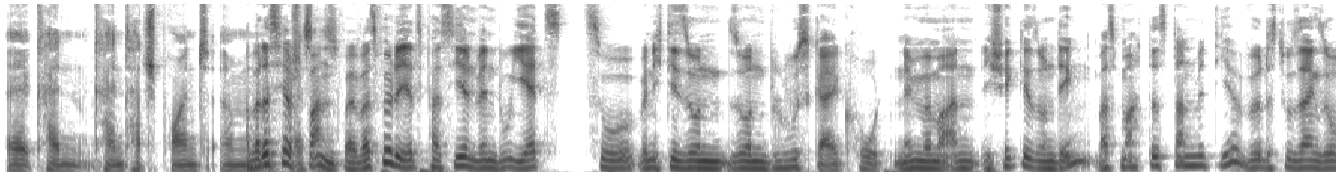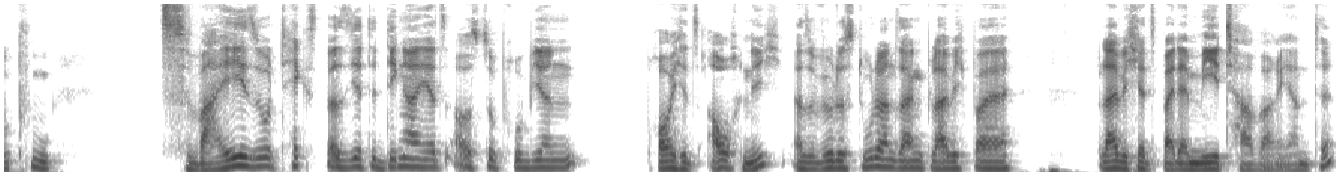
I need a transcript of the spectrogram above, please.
äh, kein, kein Touchpoint. Ähm, Aber das ist ja spannend, nicht. weil was würde jetzt passieren, wenn du jetzt zu, wenn ich dir so ein, so ein Blue Sky Code, nehmen wir mal an, ich schicke dir so ein Ding, was macht das dann mit dir? Würdest du sagen, so, puh, zwei so textbasierte Dinger jetzt auszuprobieren, brauche ich jetzt auch nicht. Also würdest du dann sagen, bleibe ich bei, bleibe ich jetzt bei der Meta-Variante?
